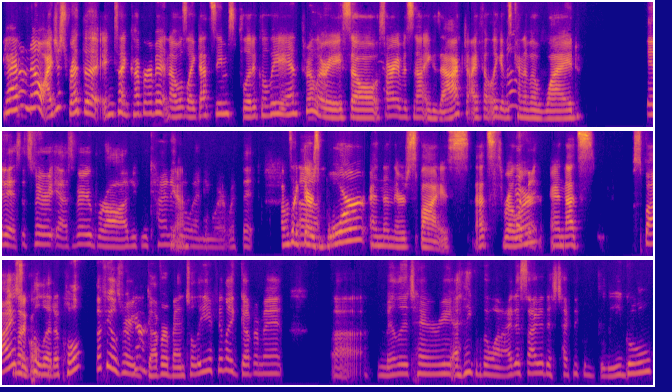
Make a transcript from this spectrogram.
yeah, I don't know. I just read the inside cover of it and I was like, that seems politically and thrillery. So sorry if it's not exact. I felt like it was kind of a wide. It is. It's very, yeah, it's very broad. You can kind of yeah. go anywhere with it. I was like, there's um, war and then there's spies. That's thriller. Perfect. And that's spies political. political. That feels very yeah. governmentally. I feel like government, uh, military. I think the one I decided is technically legal,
